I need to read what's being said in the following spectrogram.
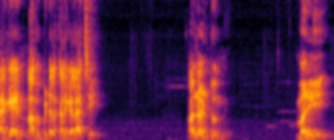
అగైన్ నాకు బిడ్డలు కలిగేలా చేయి. అని అంటుంది. మరి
